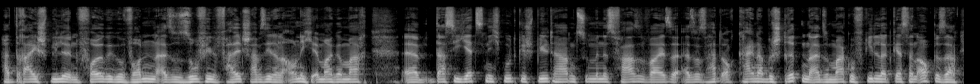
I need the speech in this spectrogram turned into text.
hat drei Spiele in Folge gewonnen. Also so viel falsch haben sie dann auch nicht immer gemacht. Äh, dass sie jetzt nicht gut gespielt haben, zumindest phasenweise, also es hat auch keiner bestritten. Also Marco Friedl hat gestern auch gesagt,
